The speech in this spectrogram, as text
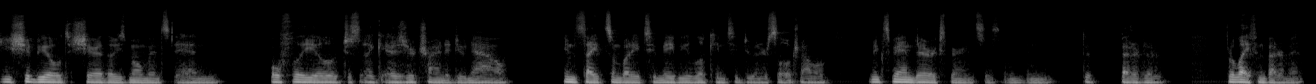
you should be able to share those moments and hopefully it'll just like as you're trying to do now incite somebody to maybe look into doing their solo travel and expand their experiences and, and the better to for life and betterment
